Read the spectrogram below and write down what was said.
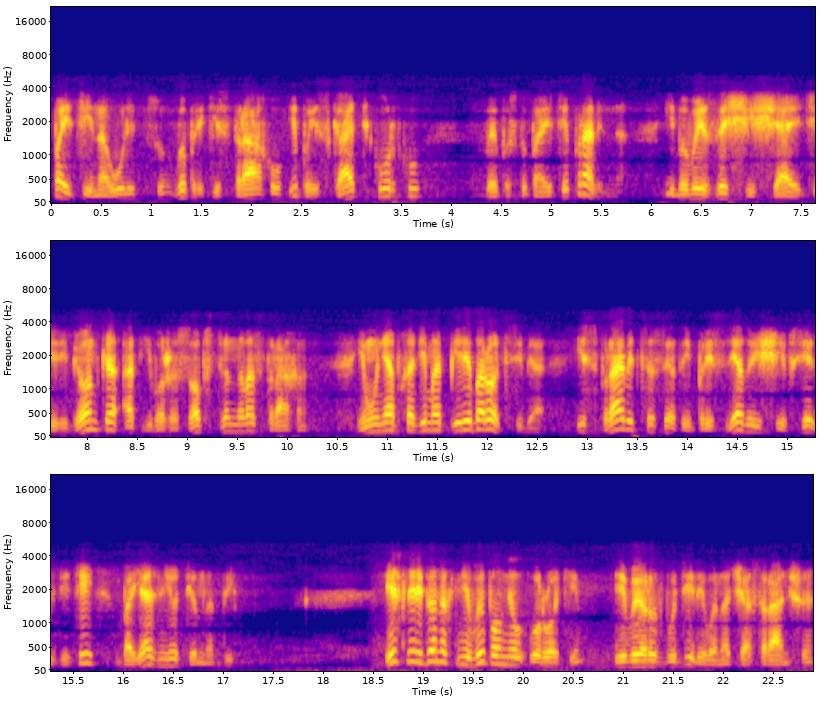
пойти на улицу, вопреки страху, и поискать куртку, вы поступаете правильно, ибо вы защищаете ребенка от его же собственного страха. Ему необходимо перебороть себя и справиться с этой преследующей всех детей боязнью темноты. Если ребенок не выполнил уроки, и вы разбудили его на час раньше,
